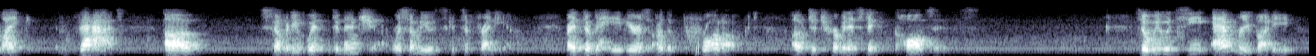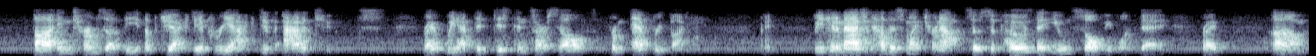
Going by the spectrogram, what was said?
like that of somebody with dementia or somebody with schizophrenia. Right? Their behaviors are the product of deterministic causes. So we would see everybody uh, in terms of the objective reactive attitudes. Right? We have to distance ourselves from everybody. Right? But you can imagine how this might turn out. So suppose that you insult me one day, right? Um,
